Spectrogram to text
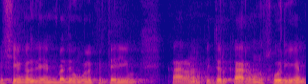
விஷயங்கள் என்பது உங்களுக்கு தெரியும். காரணம் பித்திருக்காரன் சூரியன்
